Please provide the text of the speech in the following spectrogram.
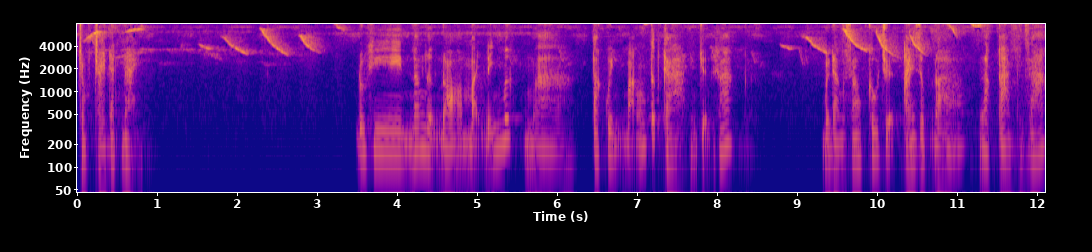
trong trái đất này đôi khi năng lượng đó mạnh đến mức mà ta quên bẵng tất cả những chuyện khác. Bởi đằng sau câu chuyện ái dục đó là cảm giác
